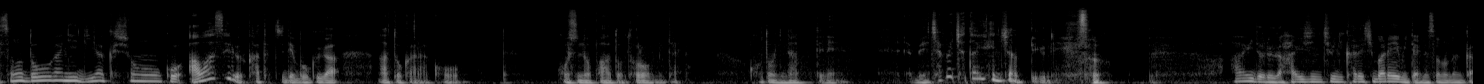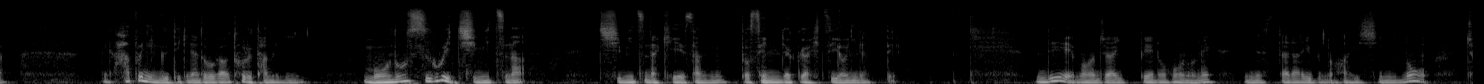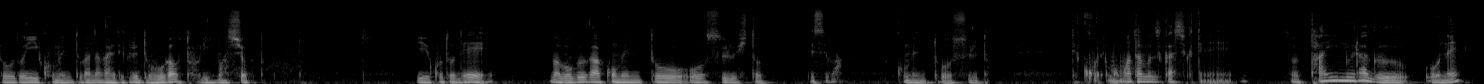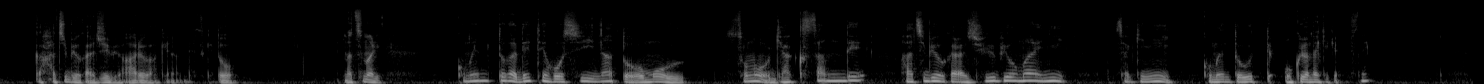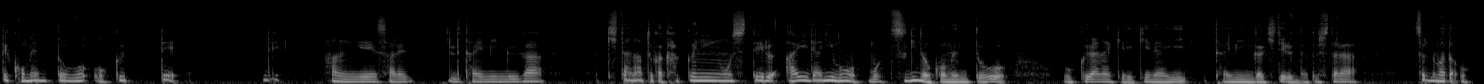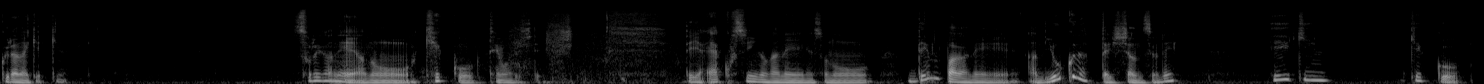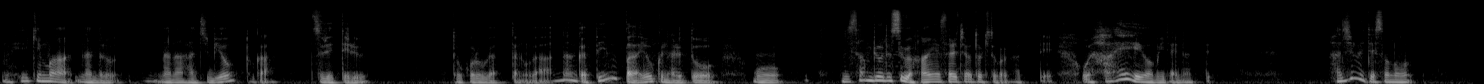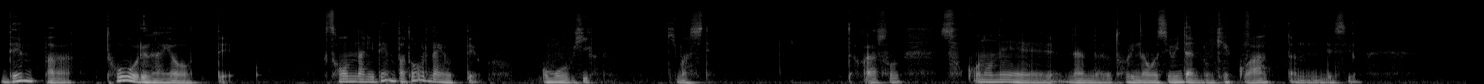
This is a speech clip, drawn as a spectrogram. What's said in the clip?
その動画にリアクションをこう合わせる形で僕が後からこう星のパートを取ろうみたいなことになってね。めちゃめちゃ大変じゃんっていうね。そのアイドルが配信中に彼氏バレーみたいなそのなんかなんかハプニング的な動画を撮るためにものすごい緻密な緻密な計算と戦略が必要になって。でまあじゃあ一平の方のねインスタライブの配信のちょうどいいコメントが流れてくる動画を撮りましょうと。いうことでまあ、僕がコメントをする人ですわ。コメントをすると。でこれもまた難しくてねそのタイムラグをねが8秒から10秒あるわけなんですけど、まあ、つまりコメントが出てほしいなと思うその逆算で8秒から10秒前に先にコメントを打って送らなきゃいけないですね。でコメントを送ってで反映されるタイミングが来たなとか確認をしてる間にももう次のコメントを送らなきゃいけないタイミングが来てるんだとしたらそれでまた送らなきゃいけないそれがねあの結構手間でしてでややこしいのがねその電波がねあの良くなったりしちゃうんですよね。平均結構平均まあなんだろう78秒とかずれてるところがあったのがなんか電波が良くなるともう23秒ですぐ反映されちゃう時とかがあって「おい早えよ」みたいになって。初めてその電波通るなよってそんなに電波通るなよって思う日がね来まして。からそそこのねなんだろう撮り直しみたいなの結構あったんですよ。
